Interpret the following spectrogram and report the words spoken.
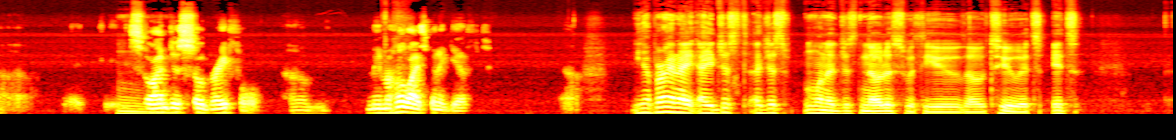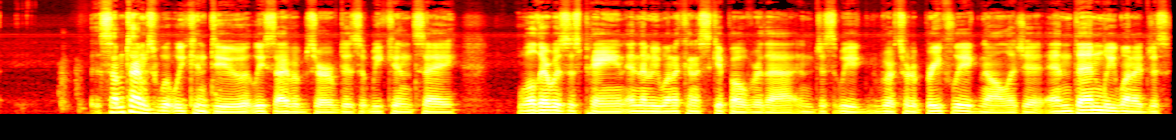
Uh, mm. So I'm just so grateful. Um, I mean, my whole life's been a gift. Yeah, Brian, I, I just I just want to just notice with you though too. It's it's sometimes what we can do, at least I've observed, is that we can say, well, there was this pain, and then we want to kind of skip over that and just we, sort of briefly acknowledge it, and then we want to just,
